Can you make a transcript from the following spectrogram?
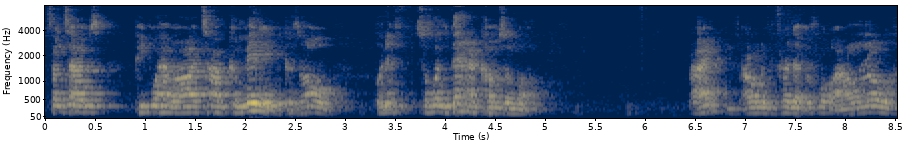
Sometimes people have a hard time committing because, oh, what if someone better comes along? Right? I don't know if you've heard that before. I don't know.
